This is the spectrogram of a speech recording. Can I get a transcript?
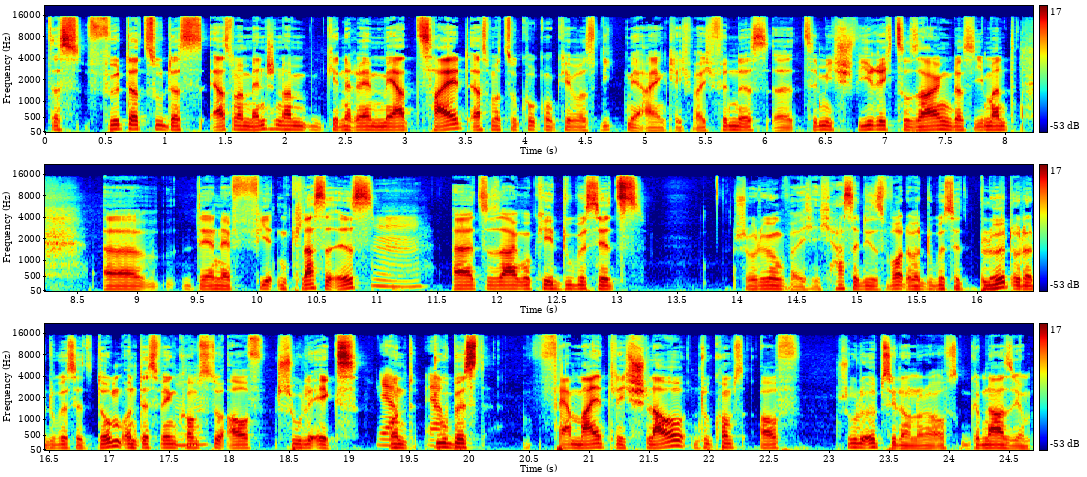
das führt dazu, dass erstmal Menschen haben generell mehr Zeit, erstmal zu gucken, okay, was liegt mir eigentlich? Weil ich finde es äh, ziemlich schwierig zu sagen, dass jemand, äh, der in der vierten Klasse ist, mhm. äh, zu sagen, okay, du bist jetzt, Entschuldigung, weil ich, ich hasse dieses Wort, aber du bist jetzt blöd oder du bist jetzt dumm und deswegen mhm. kommst du auf Schule X. Ja, und ja. du bist vermeintlich schlau und du kommst auf Schule Y oder aufs Gymnasium.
